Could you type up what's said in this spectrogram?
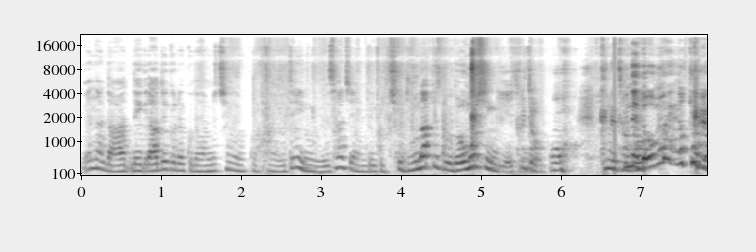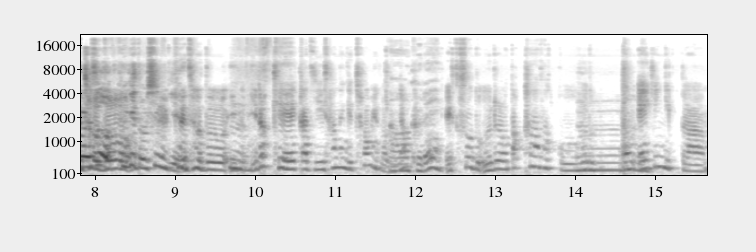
맨날 나, 내, 나도 그랬고 내 남자친구도 그랬고 아 애들이 이런 걸왜 사지 했는데 이거 지금 눈앞에서 보기 너무 신기해 지금. 그죠? 어. 근데 저도 근데 너무 행복해 근데 보여서 저도- 그게 더 신기해 근데 저도 이- 음. 이렇게까지 사는 게 처음이거든요. 아 그래? 엑소도 의류랑 딱 하나 샀고 음. 저도 너무 애기니까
